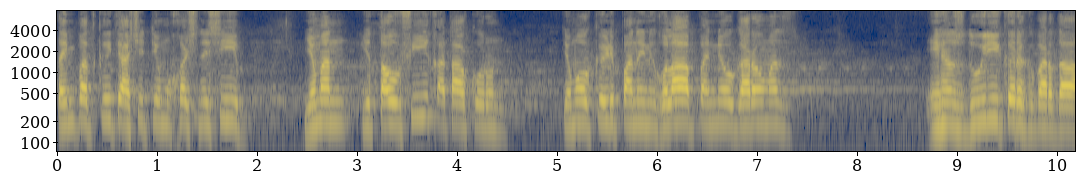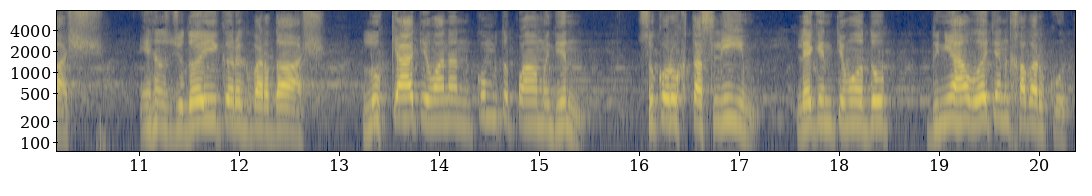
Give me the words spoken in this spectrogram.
तम पत कत्या तम खुश नसीब। यमन यह तौफीक अता कोरुन। तमो कड़ पन गुलाब पन्नो गरो मज। इहज दूरी करक बर्दाश। इहज जुदाई करक बर्दाश। लुख क्या तन कम तो पाम दिन। सह तस्लीम। लेकिन तमो दोप दुनिया वतन खबर कुत।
